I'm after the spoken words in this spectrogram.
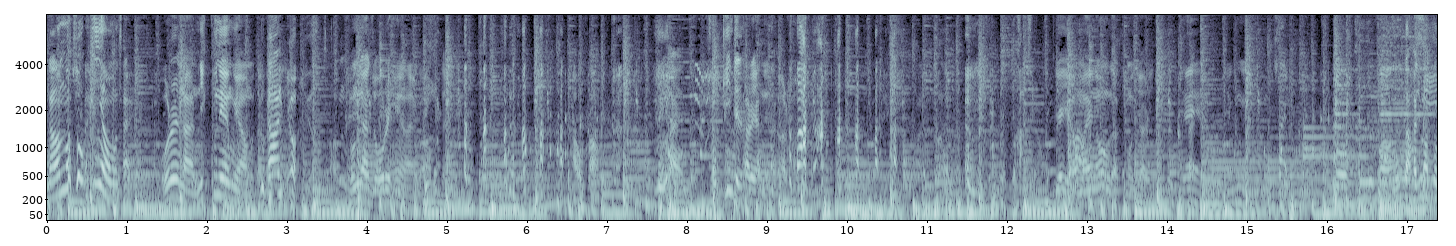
何の側近や思ったんや俺らニックネームや思った。何をそんなやつおれへんやないか思った。よ青か側近って誰やねん。だから。いやいやお前の方が気持ち悪い。ねえ。自分が臭いもん僕も歌始まっと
